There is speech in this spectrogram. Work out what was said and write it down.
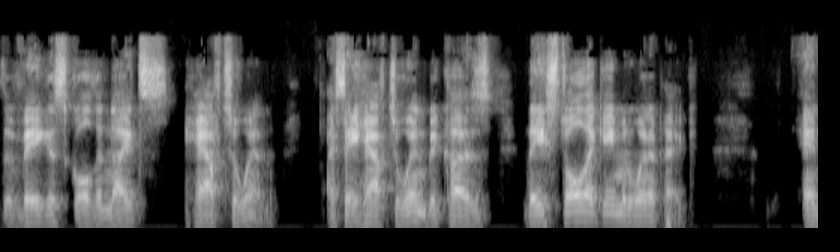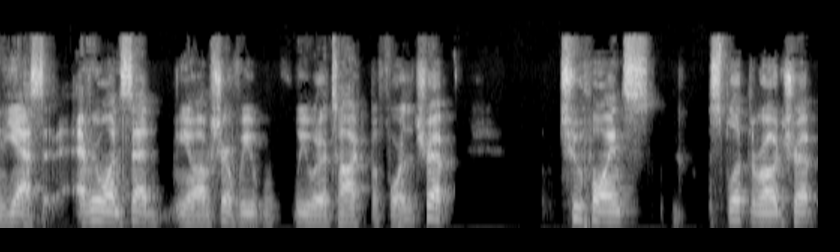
the Vegas Golden Knights have to win. I say have to win because they stole that game in Winnipeg. And yes, everyone said, you know, I'm sure if we we would have talked before the trip, two points, split the road trip,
